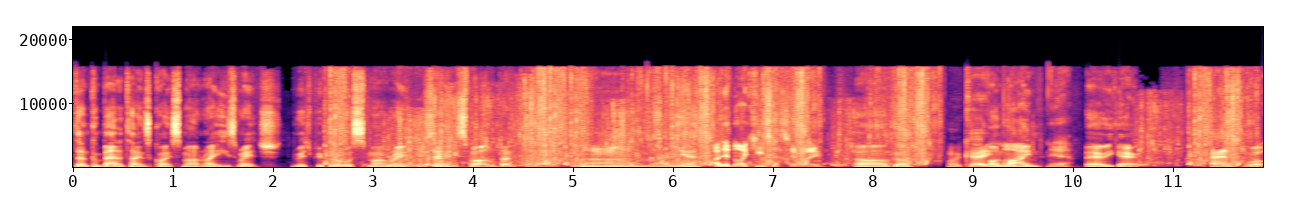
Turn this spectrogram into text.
Duncan Bannatyne's quite smart, right? He's rich. Rich people are always smart, right? You saying that you're smarter than Duncan? Nah. Mm, yeah. I did an IQ test yesterday. Oh god. Okay. Online. Yeah. There we go. and what?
